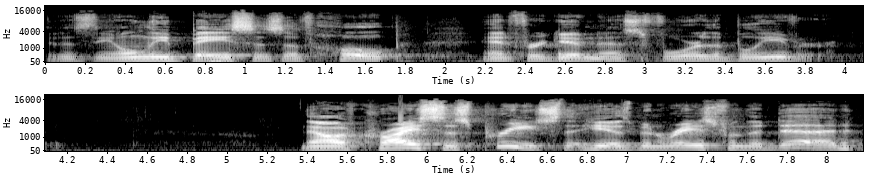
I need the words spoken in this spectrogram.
It is the only basis of hope and forgiveness for the believer. Now, if Christ has preached that he has been raised from the dead,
